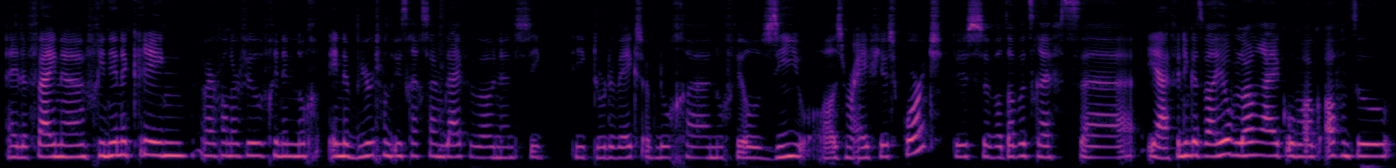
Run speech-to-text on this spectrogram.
hele fijne vriendinnenkring. Waarvan er veel vriendinnen nog in de buurt van Utrecht zijn blijven wonen. Dus die, die ik door de week ook nog, uh, nog veel zie. Al is maar eventjes kort. Dus uh, wat dat betreft uh, ja, vind ik het wel heel belangrijk om ook af en toe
